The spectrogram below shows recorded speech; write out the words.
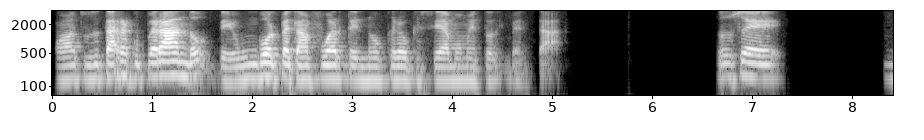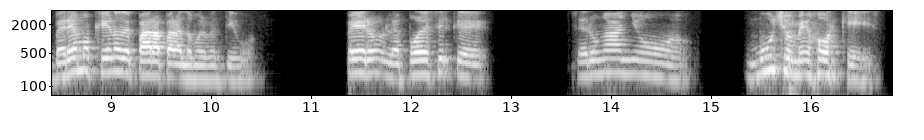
cuando tú te estás recuperando de un golpe tan fuerte, no creo que sea momento de inventar. Entonces, veremos qué nos depara para el 2021. pero le puedo decir que será un año mucho mejor que este.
